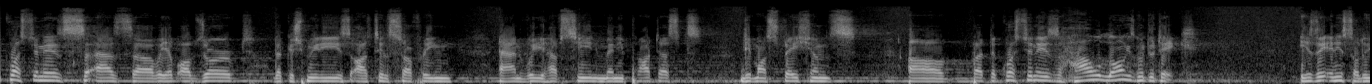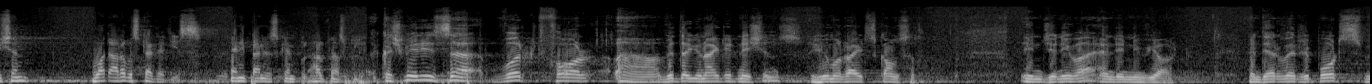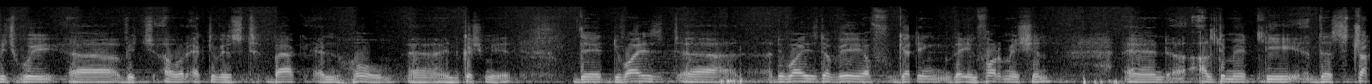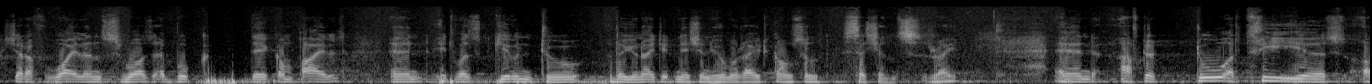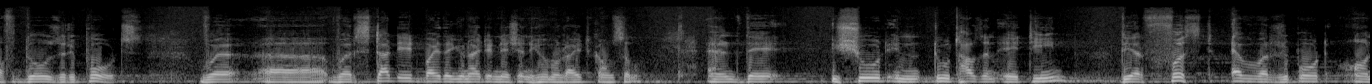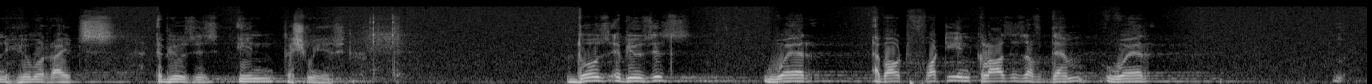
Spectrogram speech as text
My question is, as uh, we have observed, the Kashmiris are still suffering, and we have seen many protests, demonstrations. Uh, but the question is, how long is it going to take? Is there any solution? What are our strategies? Any panelists can help us, please. Kashmiris uh, worked for uh, with the United Nations Human Rights Council in Geneva and in New York. And there were reports which we, uh, which our activists back and home uh, in Kashmir, they devised, uh, devised a way of getting the information and ultimately the structure of violence was a book they compiled and it was given to the United Nations Human Rights Council sessions, right? And after two or three years of those reports were, uh, were studied by the United Nations Human Rights Council and they issued in 2018 their first ever report on human rights abuses in Kashmir. Those abuses were about 14 clauses of them were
